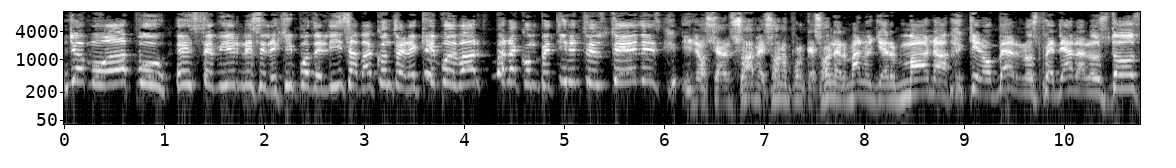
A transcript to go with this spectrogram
llamo a Apu. Este viernes el equipo de Lisa va contra el equipo de Bart. Van a competir entre ustedes. Y no sean suaves solo porque son hermano y hermana. Quiero verlos pelear a los dos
